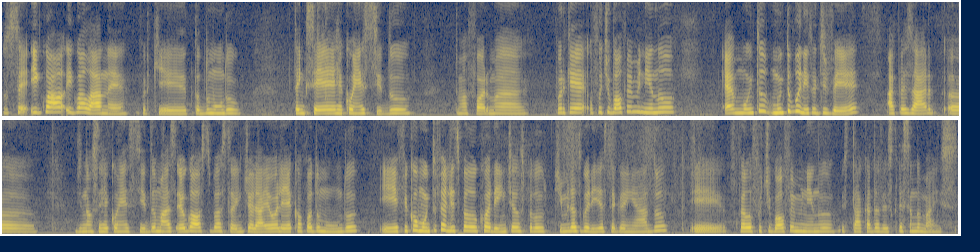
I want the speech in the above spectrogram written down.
você igual, igualar, né? Porque todo mundo tem que ser reconhecido de uma forma. Porque o futebol feminino é muito, muito bonito de ver, apesar uh, de não ser reconhecido, mas eu gosto bastante de olhar. Eu olhei a Copa do Mundo e fico muito feliz pelo Corinthians, pelo time das gurias ter ganhado e pelo futebol feminino estar cada vez crescendo mais.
